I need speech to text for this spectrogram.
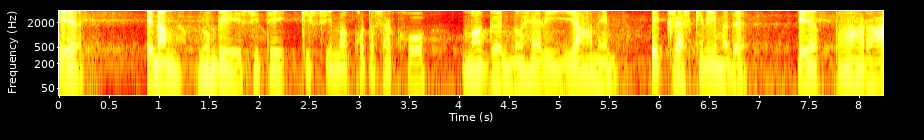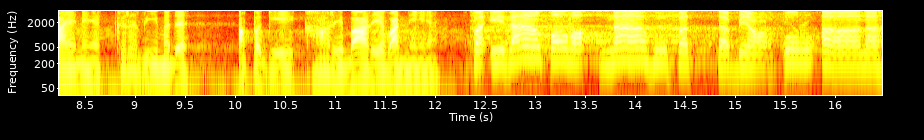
එය එනම් නුබේ සිතේ කිසිම කොටසක් හෝ මග නොහැරී යාමෙන් එක් රැස්කිරීමද එය පාරායනය කරවීමද අපගේ කාර්යභාරය වන්නේය. فإذا قرأناه فاتبع قرآنه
